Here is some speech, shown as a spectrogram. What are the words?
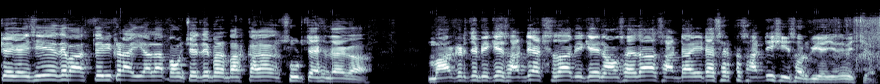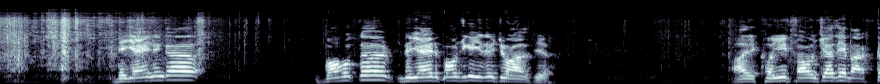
ਕੇ ਗਏ ਸੀ, ਇਹਦੇ ਵਾਸਤੇ ਵੀ ਕਢਾਈ ਵਾਲਾ ਪਹੁੰਚੇ ਤੇ ਵਰਕ ਵਾਲਾ ਸੂਟ ਚਾਹੀਦਾ ਹੈਗਾ। ਮਾਰਕੀਟ 'ਚ ਵਿਕੇ 850 ਦਾ ਵਿਕੇ 900 ਦਾ, ਸਾਡਾ ਰੇਟ ਹੈ ਸਿਰਫ 650 ਰੁਪਏ ਇਹਦੇ ਵਿੱਚ। ਡਿਜ਼ਾਈਨਿੰਗ ਬਹੁਤ ਡਿਜ਼ਾਈਨ ਪਹੁੰਚ ਗਈ ਜਿਹਦੇ ਵਿੱਚ ਮਾਲ 'ਚ। ਆ ਦੇਖੋ ਜੀ, ਪਹੁੰਚਿਆ ਤੇ ਵਰਕ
